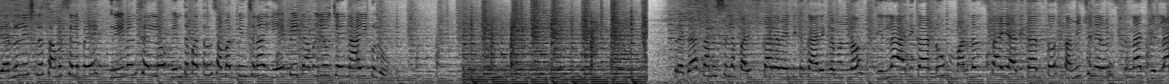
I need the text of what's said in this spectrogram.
జర్నలిస్టుల సమస్యలపై గ్రీవెన్సెల్లో వింతపత్రం సమర్పించిన ఏపీడబ్ల్యూజే నాయకులు. ప్రజా సమస్యల పరిష్కార వేదిక కార్యక్రమంలో జిల్లా అధికారులు మండల స్థాయి అధికారులతో సమీక్ష నిర్వహిస్తున్న జిల్లా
